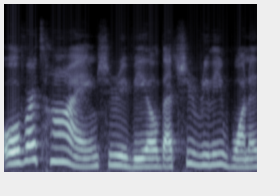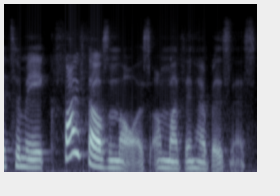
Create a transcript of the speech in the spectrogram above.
over time, she revealed that she really wanted to make $5,000 a month in her business.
